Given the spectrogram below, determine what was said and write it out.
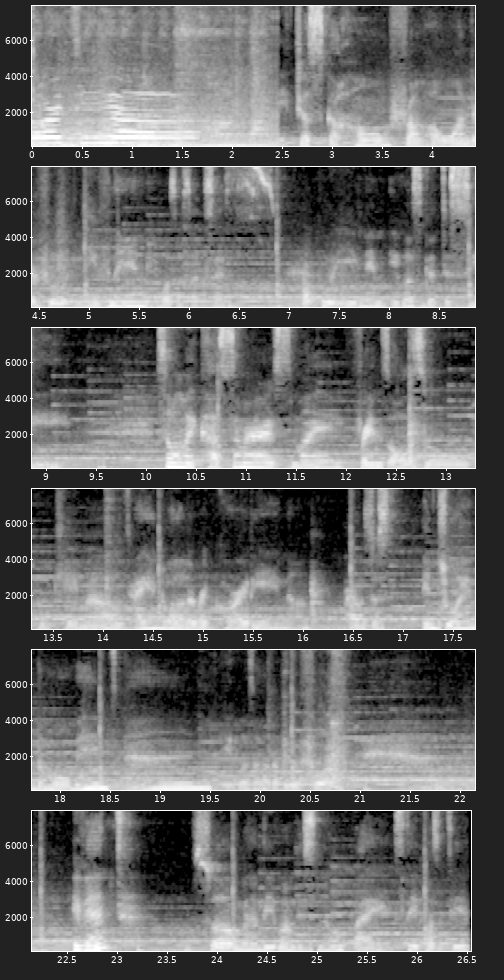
tortilla. We just got home from a wonderful evening. It was a successful evening. It was good to see some of my customers my friends also who came out. I enjoyed a lot of recording. I was just enjoying the moment and was another beautiful event. So i'm gonna leave on this note by stay positive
